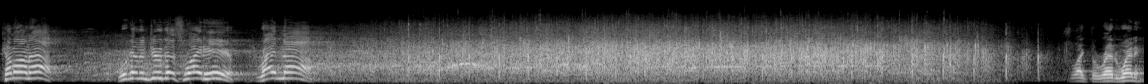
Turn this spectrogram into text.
come on out. We're going to do this right here, right now. It's like the Red Wedding.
